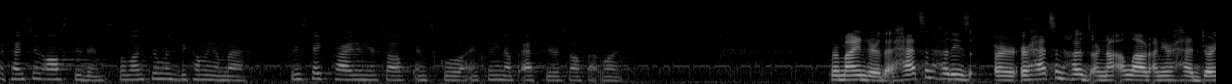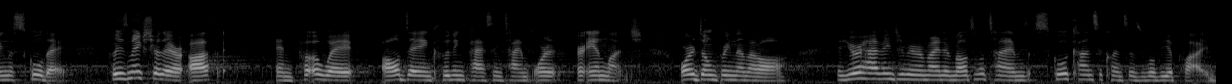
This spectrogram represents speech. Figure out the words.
Attention all students, the lunchroom is becoming a mess. Please take pride in yourself and school and clean up after yourself at lunch. Reminder that hats and hoodies are, or hats and hoods are not allowed on your head during the school day. Please make sure they are off and put away all day, including passing time or, or and lunch, or don't bring them at all. If you are having to be reminded multiple times, school consequences will be applied.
